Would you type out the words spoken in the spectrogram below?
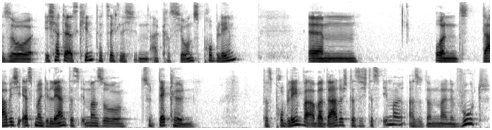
So, ich hatte als Kind tatsächlich ein Aggressionsproblem. Ähm, und da habe ich erstmal gelernt, das immer so zu deckeln. Das Problem war aber dadurch, dass ich das immer, also dann meine Wut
